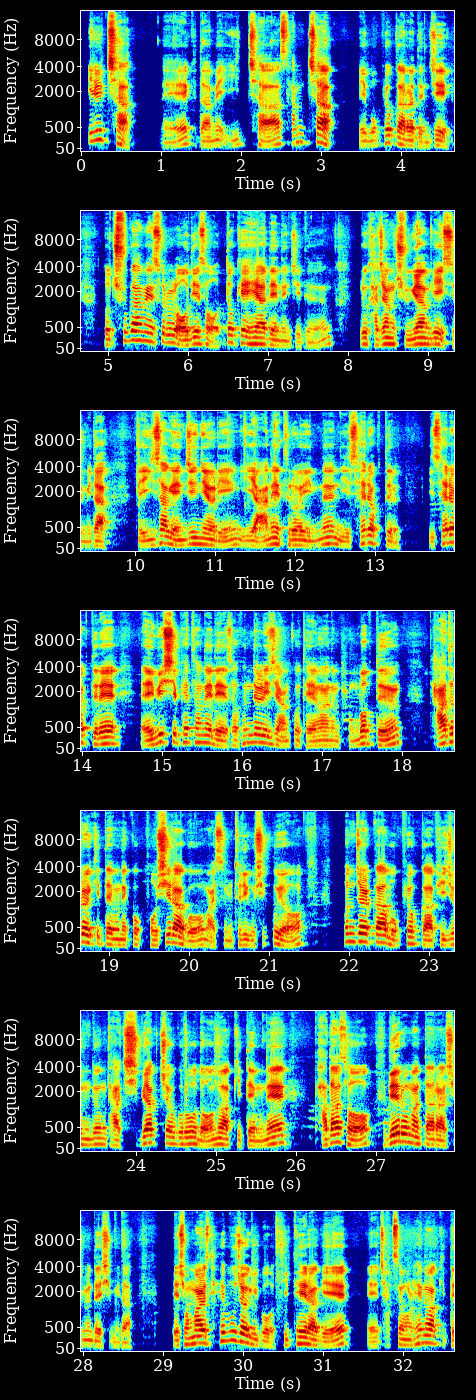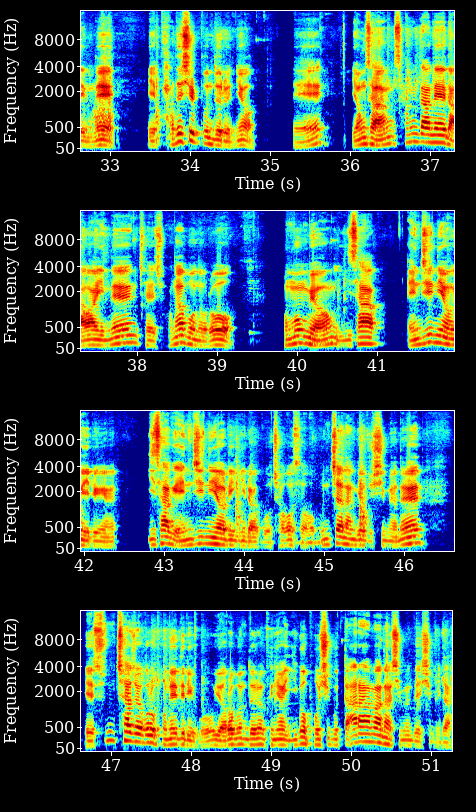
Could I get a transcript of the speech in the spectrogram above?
1차, 네, 그 다음에 2차, 3차 예, 목표가라든지 또 추가 매수를 어디에서 어떻게 해야 되는지 등 그리고 가장 중요한 게 있습니다. 네, 이삭 엔지니어링 이 안에 들어있는 이 세력들 이 세력들의 ABC 패턴에 대해서 흔들리지 않고 대응하는 방법 등 다 들어있기 때문에 꼭 보시라고 말씀을 드리고 싶고요. 손절가, 목표가, 비중 등 다 집약적으로 넣어 놓았기 때문에 받아서 그대로만 따라 하시면 되십니다. 예, 정말 세부적이고 디테일하게 예, 작성을 해 놓았기 때문에 예, 받으실 분들은요. 네, 영상 상단에 나와 있는 제 전화번호로 종목명 이삭 엔지니어링 이삭 엔지니어링이라고 적어서 문자 남겨주시면은 예, 순차적으로 보내드리고 여러분들은 그냥 이거 보시고 따라만 하시면 되십니다.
